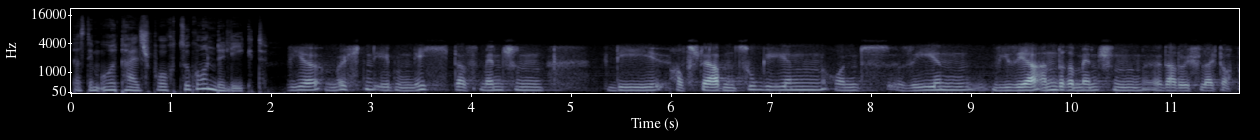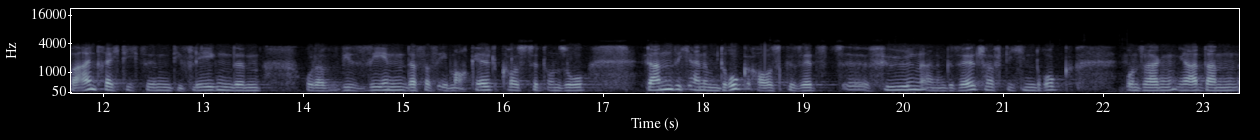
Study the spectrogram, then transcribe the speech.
das dem Urteilsspruch zugrunde liegt. Wir möchten eben nicht, dass Menschen, die aufs Sterben zugehen und sehen, wie sehr andere Menschen äh, dadurch vielleicht auch beeinträchtigt sind, die Pflegenden oder wir sehen, dass das eben auch Geld kostet und so, dann sich einem Druck ausgesetzt äh, fühlen, einem gesellschaftlichen Druck und sagen, ja, dann,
